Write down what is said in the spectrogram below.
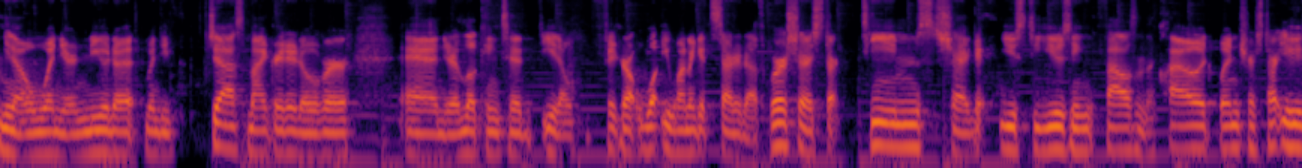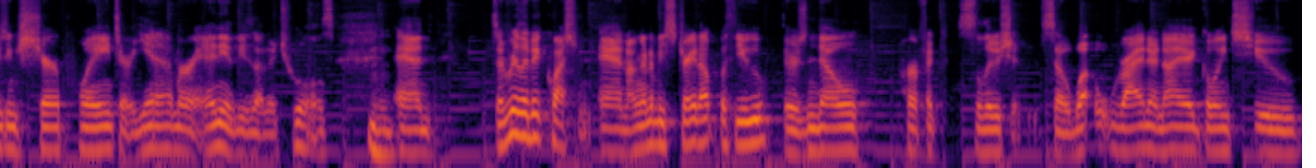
you know, when you're new to, when you just migrated over and you're looking to, you know, figure out what you want to get started with. Where should I start Teams? Should I get used to using files in the cloud? When should I start using SharePoint or Yammer or any of these other tools? Mm-hmm. And it's a really big question. And I'm going to be straight up with you. There's no perfect solution. So what Ryan and I are going to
